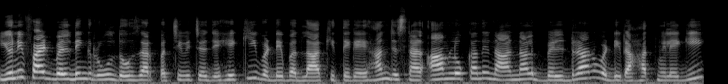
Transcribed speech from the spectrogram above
ਯੂਨੀਫਾਈਡ ਬਿਲਡਿੰਗ ਰੂਲ 2025 ਵਿੱਚ ਅਜਿਹੇ ਕੀ ਵੱਡੇ ਬਦਲਾਅ ਕੀਤੇ ਗਏ ਹਨ, ਜਿਸ ਨਾਲ ਆਮ ਲੋਕਾਂ ਦੇ ਨਾਲ-ਨਾਲ ਬਿਲਡਰਾਂ ਨੂੰ ਵੱਡੀ ਰਾਹਤ ਮਿਲੇਗੀ?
